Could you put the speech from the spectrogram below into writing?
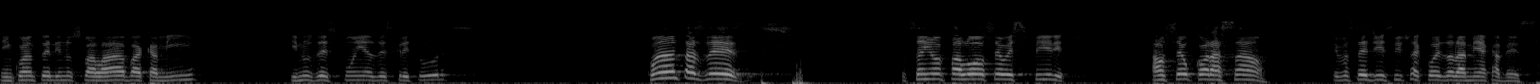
enquanto ele nos falava a caminho e nos expunha as Escrituras? Quantas vezes o Senhor falou ao seu espírito, ao seu coração, e você disse: Isso é coisa da minha cabeça.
